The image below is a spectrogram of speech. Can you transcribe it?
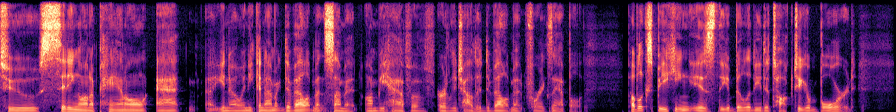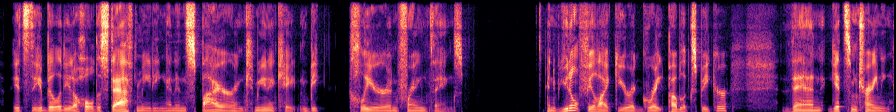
to sitting on a panel at uh, you know an economic development summit on behalf of early childhood development for example public speaking is the ability to talk to your board it's the ability to hold a staff meeting and inspire and communicate and be clear and frame things and if you don't feel like you're a great public speaker, then get some training.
